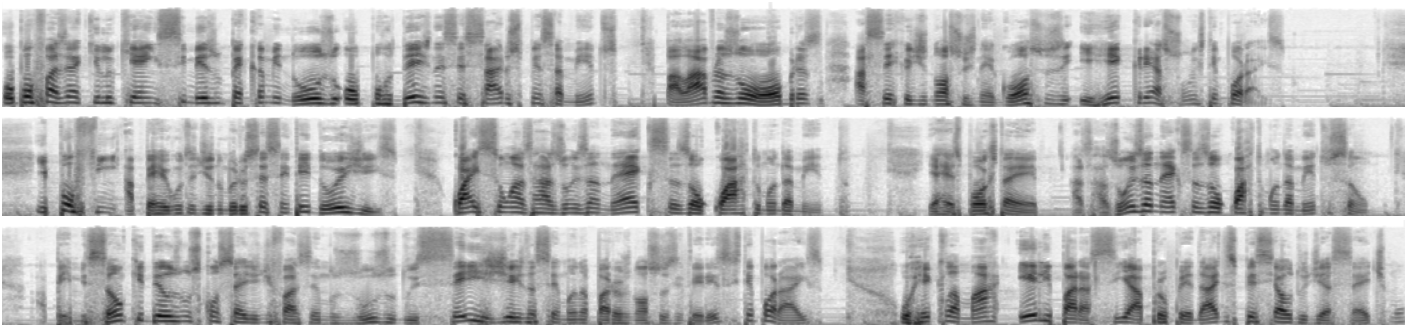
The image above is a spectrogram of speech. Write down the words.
ou por fazer aquilo que é em si mesmo pecaminoso ou por desnecessários pensamentos, palavras ou obras acerca de nossos negócios e recreações temporais. E por fim, a pergunta de número 62 diz: Quais são as razões anexas ao quarto mandamento? E a resposta é: as razões anexas ao quarto mandamento são a permissão que Deus nos concede de fazermos uso dos seis dias da semana para os nossos interesses temporais, o reclamar ele para si a propriedade especial do dia sétimo,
